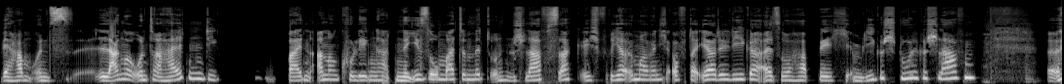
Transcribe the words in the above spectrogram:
Wir haben uns lange unterhalten. Die beiden anderen Kollegen hatten eine Isomatte mit und einen Schlafsack. Ich friere immer, wenn ich auf der Erde liege, also habe ich im Liegestuhl geschlafen. Äh,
